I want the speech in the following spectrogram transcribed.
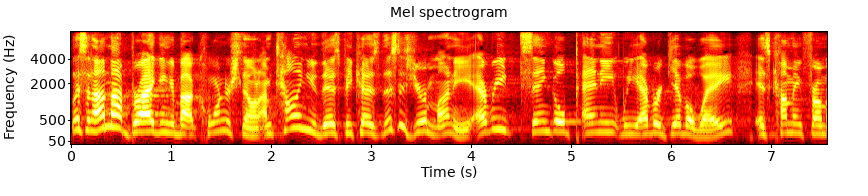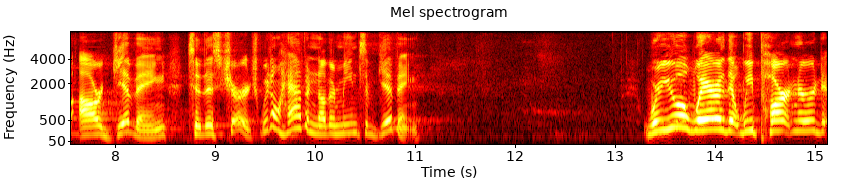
Listen, I'm not bragging about Cornerstone. I'm telling you this because this is your money. Every single penny we ever give away is coming from our giving to this church. We don't have another means of giving. Were you aware that we partnered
